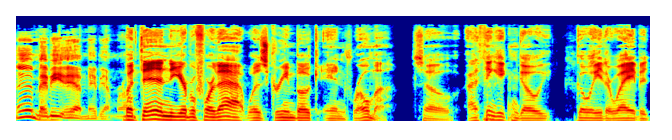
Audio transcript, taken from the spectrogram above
Eh, maybe, yeah, maybe I'm wrong. But then the year before that was Green Book and Roma. So I think it can go go either way. But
